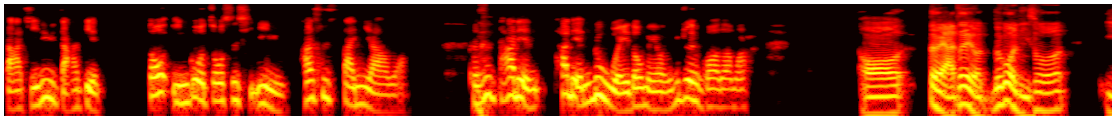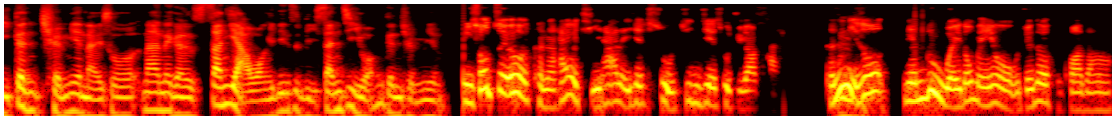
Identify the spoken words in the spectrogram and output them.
打击率、打点都赢过周思齐一米，他是三亚王，可是他连他连入围都没有，你不觉得很夸张吗？哦，对啊，这有如果你说以更全面来说，那那个三亚王一定是比三季王更全面。你说最后可能还有其他的一些数境界数据要看，可是你说连入围都没有，我觉得很夸张啊。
